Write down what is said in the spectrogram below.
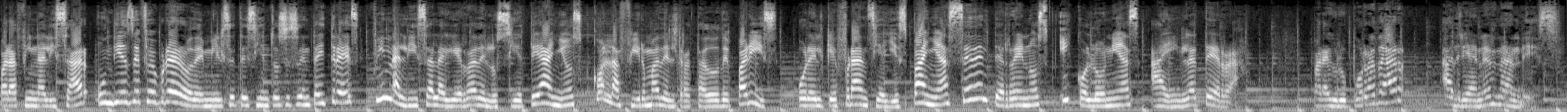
Para finalizar, un 10 de febrero de 1763 finaliza la Guerra de los Siete Años con la firma del Tratado de París, por el que Francia y España ceden terrenos y colonias a Inglaterra. Para Grupo Radar, Adrián Hernández.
